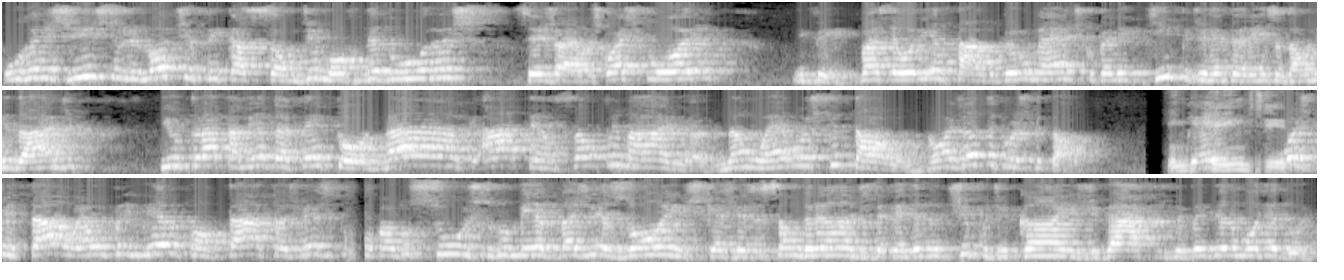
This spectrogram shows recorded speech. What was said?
o registro de notificação de mordeduras, seja elas quais forem, enfim, vai ser orientado pelo médico, pela equipe de referência da unidade, e o tratamento é feito na atenção primária, não é no hospital. Não adianta ir para o hospital. Entendi. O hospital é um primeiro contato, às vezes por causa do susto, do medo, das lesões, que às vezes são grandes, dependendo do tipo de cães, de gatos, dependendo da mordedura.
